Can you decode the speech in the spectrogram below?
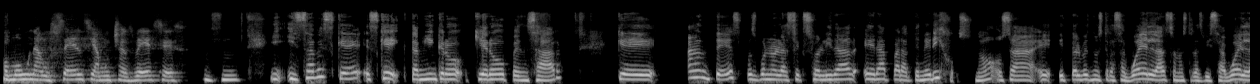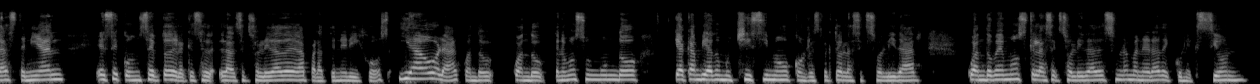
como una ausencia muchas veces. y, sabes qué, es que también creo, quiero pensar que antes, pues bueno, la sexualidad era para tener hijos, ¿no? O sea, eh, tal vez nuestras abuelas o nuestras bisabuelas tenían ese concepto de que la sexualidad era para tener hijos. Y ahora, cuando, cuando tenemos un mundo que ha cambiado muchísimo con respecto a la sexualidad, cuando vemos que la sexualidad es una manera de conexión,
